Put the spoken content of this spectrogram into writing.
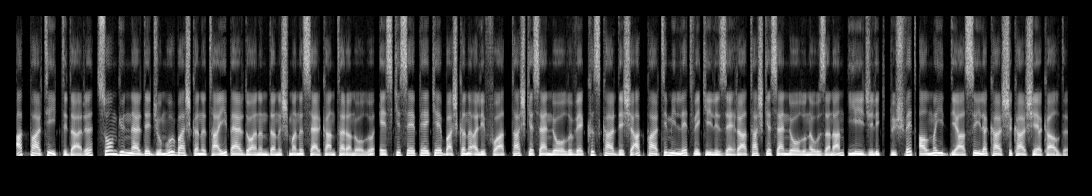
AK Parti iktidarı, son günlerde Cumhurbaşkanı Tayyip Erdoğan'ın danışmanı Serkan Taranoğlu, eski SPK Başkanı Ali Fuat Taşkesenlioğlu ve kız kardeşi AK Parti Milletvekili Zehra Taşkesenlioğlu'na uzanan, yiyicilik, rüşvet alma iddiasıyla karşı karşıya kaldı.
